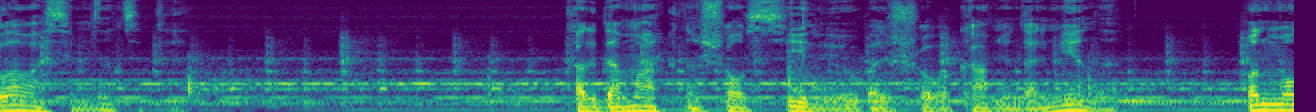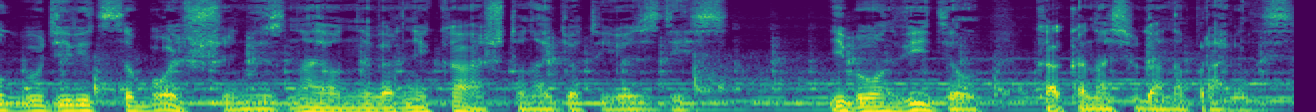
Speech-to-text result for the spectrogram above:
Глава 17. Когда Марк нашел Сильвию у большого камня Дальмена, он мог бы удивиться больше, не зная он наверняка, что найдет ее здесь, ибо он видел, как она сюда направилась.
